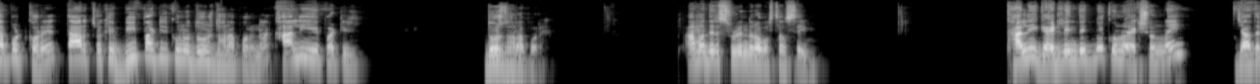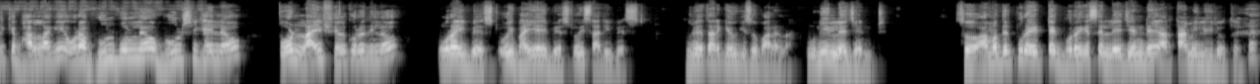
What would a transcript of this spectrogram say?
সাপোর্ট করে, তার চোখে বি পার্টির কোনো দোষ ধরা পড়ে না, খালি এ পার্টির দোষ ধরা পড়ে। আমাদের স্টুডেন্টদের অবস্থা সেম খালি গাইডলাইন দেখবে, কোনো অ্যাকশন নাই। যাদেরকে ভালো লাগে, ওরা ভুল বললেও, ভুল শিখাইলেও, ওর লাইফ ফেল করে দিলেও, ওরাই বেস্ট ওই ভাইয়াই বেস্ট ওই সারি বেস্ট দুনিয়াতে আর কেউ কিছু পারে না। উনি লেজেন্ড সো আমাদের পুরো এডটেক ভরে গেছে লেজেন্ডে আর তামিল হিরোতে হ্যাঁ?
